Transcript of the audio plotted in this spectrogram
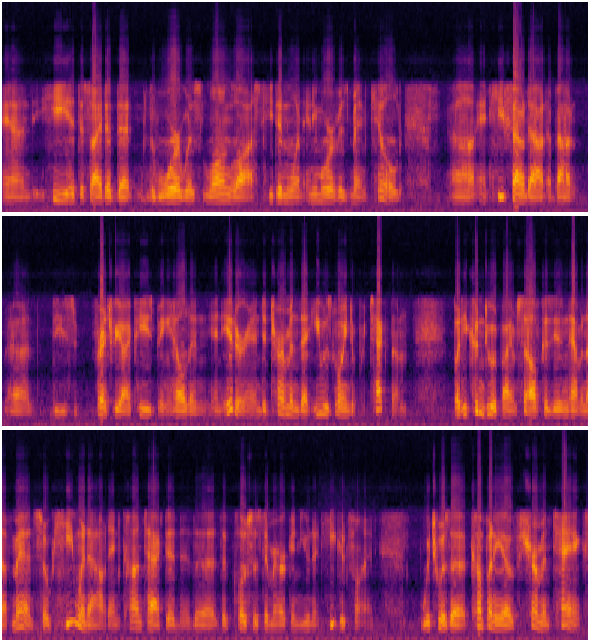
and he had decided that the war was long lost. He didn't want any more of his men killed, uh, and he found out about uh, these French VIPs being held in, in Itter and determined that he was going to protect them. But he couldn't do it by himself because he didn't have enough men. So he went out and contacted the, the closest American unit he could find, which was a company of Sherman tanks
